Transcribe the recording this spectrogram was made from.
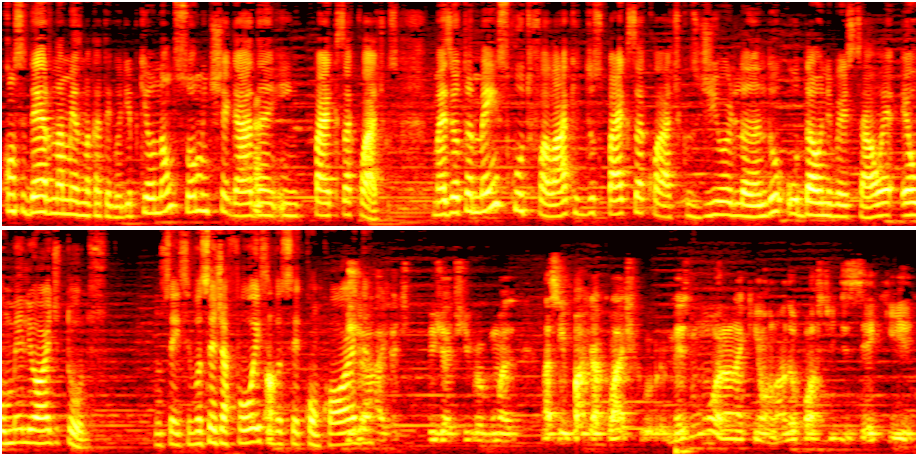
considero na mesma categoria, porque eu não sou muito chegada em parques aquáticos. Mas eu também escuto falar que dos parques aquáticos de Orlando, o da Universal é, é o melhor de todos. Não sei se você já foi, se ah, você concorda. Já, já tive, já tive algumas. Assim, parque aquático, mesmo morando aqui em Orlando, eu posso te dizer que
